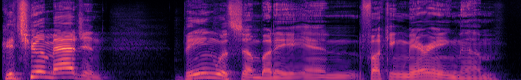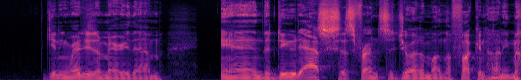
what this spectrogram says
Could you imagine being with somebody and fucking marrying them? getting ready to marry them, and the dude asks his friends to join him on the fucking honeymoon.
